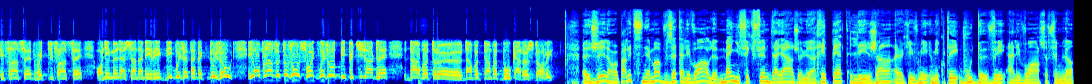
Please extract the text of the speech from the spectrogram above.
et français doit être plus français. On est menacé en Amérique, mais vous êtes avec nous autres et on prendra toujours soin de vous autres, mes petits Anglais, dans votre, euh, dans votre, dans votre beau carrosse doré. Euh, Gilles, on va parler de cinéma. Vous êtes allé voir le magnifique film. D'ailleurs, je le répète, les gens euh, qui m'écoutez, vous devez aller voir ce film-là.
